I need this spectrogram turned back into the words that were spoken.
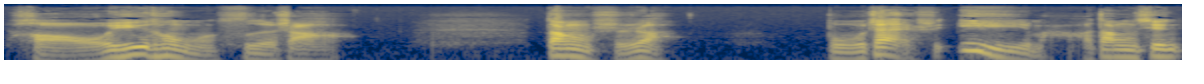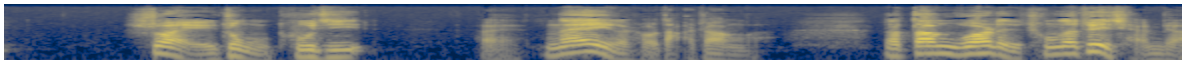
好一通厮杀！当时啊，卜寨是一马当先，率众突击。哎，那个时候打仗啊，那当官的冲在最前边，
